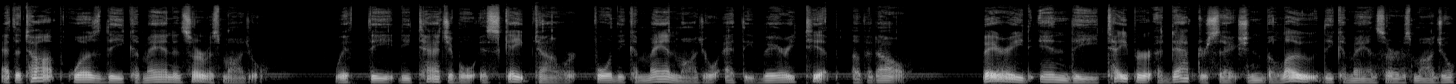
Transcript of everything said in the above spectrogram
At the top was the command and service module, with the detachable escape tower for the command module at the very tip of it all. Buried in the taper adapter section below the command service module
